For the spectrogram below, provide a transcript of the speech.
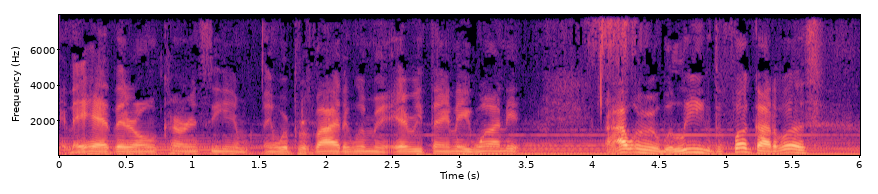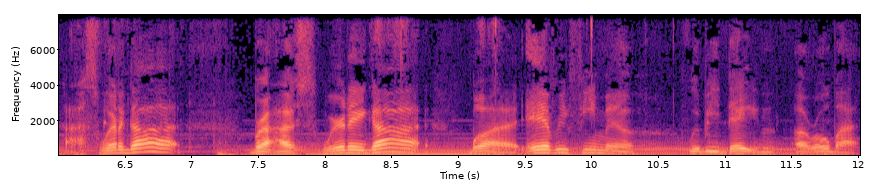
and they had their own currency and, and were providing women everything they wanted, I women would leave the fuck out of us. I swear to God. Bro, I swear to God, boy, every female would be dating a robot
